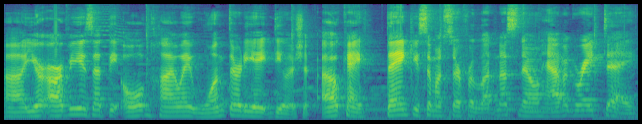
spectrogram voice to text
Uh, your RV is at the Old Highway 138 dealership. Okay, thank you so much, sir, for letting us know. Have a great day.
